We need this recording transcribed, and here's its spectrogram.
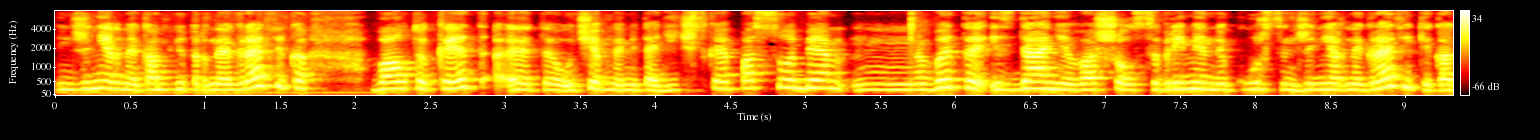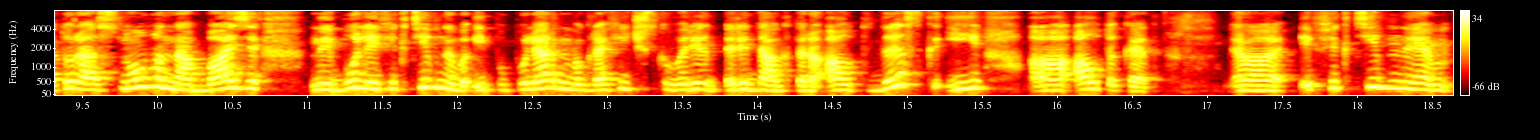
инженерная компьютерная графика. В AutoCAD это учебно-методическое пособие. В это издание вошел современный курс инженерной графики, который основан на базе наиболее эффективного и популярного графического редактора Autodesk и а, AutoCAD. Э, эффективные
